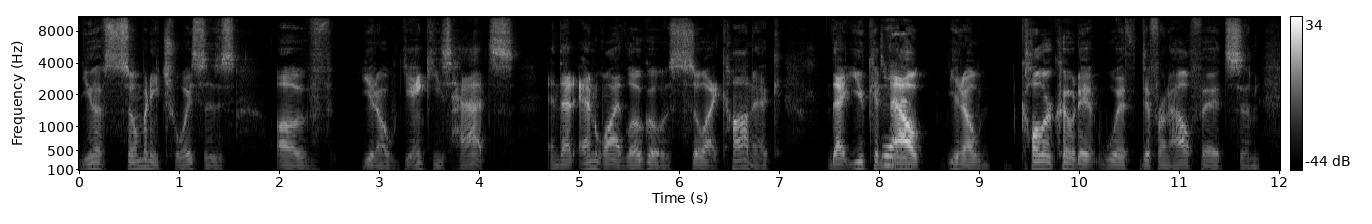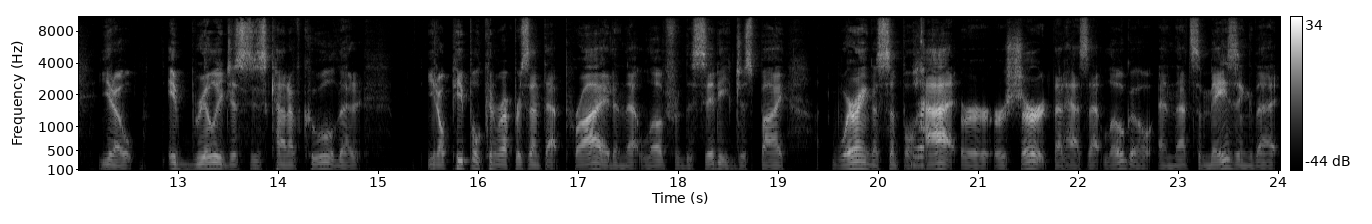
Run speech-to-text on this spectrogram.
you have so many choices of you know Yankees hats, and that NY logo is so iconic that you can Yeah. now you know color code it with different outfits and you know it really just is kind of cool that you know people can represent that pride and that love for the city just by wearing a simple Yeah. hat or, or shirt that has that logo and that's amazing that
